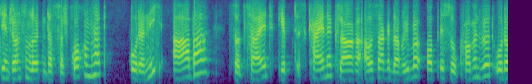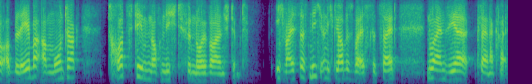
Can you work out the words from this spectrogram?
den Johnson-Leuten das versprochen hat oder nicht, aber Zurzeit gibt es keine klare Aussage darüber, ob es so kommen wird oder ob Labour am Montag trotzdem noch nicht für Neuwahlen stimmt. Ich weiß das nicht und ich glaube, es war es zurzeit nur ein sehr kleiner Kreis.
